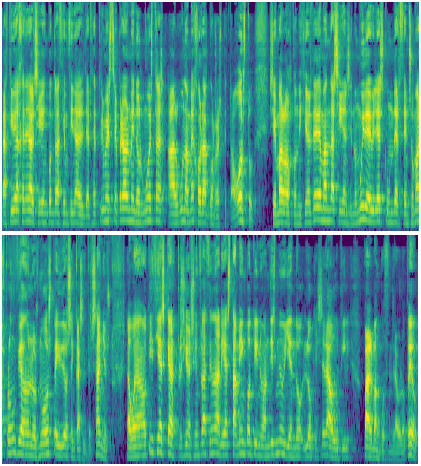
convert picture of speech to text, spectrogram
La actividad general sigue en contracción final del tercer trimestre, pero al menos muestras alguna mejora con respecto a agosto. Sin embargo, las condiciones de demanda siguen siendo muy débiles, con un descenso más pronunciado en los nuevos pedidos en casi tres años. La buena noticia es que las inflacionarias también continúan disminuyendo, lo que será útil para el Banco Central Europeo.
